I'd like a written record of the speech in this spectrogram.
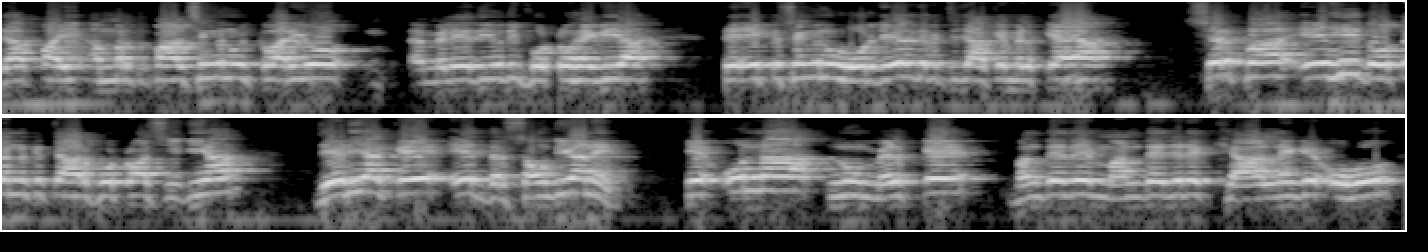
ਜਾਂ ਭਾਈ ਅਮਰਤਪਾਲ ਸਿੰਘ ਨੂੰ ਇੱਕ ਵਾਰੀ ਉਹ ਮਿਲੇ ਦੀ ਉਹਦੀ ਫੋਟੋ ਹੈਗੀ ਆ। ਤੇ ਇੱਕ ਸਿੰਘ ਨੂੰ ਹੋਰ ਜੇਲ੍ਹ ਦੇ ਵਿੱਚ ਜਾ ਕੇ ਮਿਲ ਕੇ ਆਇਆ। ਸਿਰਫ ਇਹੀ ਦੋ ਤਿੰਨ ਕਿ ਚਾਰ ਫੋਟੋਆਂ ਸੀਗੀਆਂ, ਜਿਹੜੀਆਂ ਕਿ ਇਹ ਦਰਸਾਉਂਦੀਆਂ ਨੇ ਕਿ ਉਹਨਾਂ ਨੂੰ ਮਿਲ ਕੇ ਬੰਦੇ ਦੇ ਮਨ ਦੇ ਜਿਹੜੇ ਖਿਆਲ ਨੇਗੇ ਉਹ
